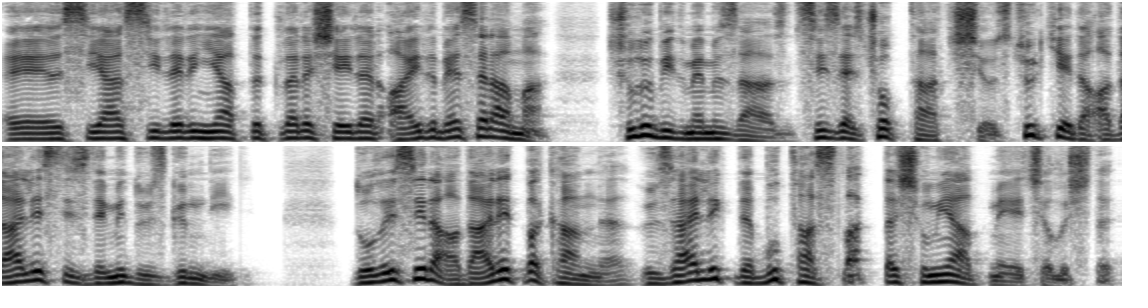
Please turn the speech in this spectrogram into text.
e, siyasilerin yaptıkları şeyler ayrı mesele ama şunu bilmemiz lazım. Size çok tartışıyoruz. Türkiye'de adalet sistemi düzgün değil. Dolayısıyla Adalet Bakanlığı özellikle bu taslakla şunu yapmaya çalıştı.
